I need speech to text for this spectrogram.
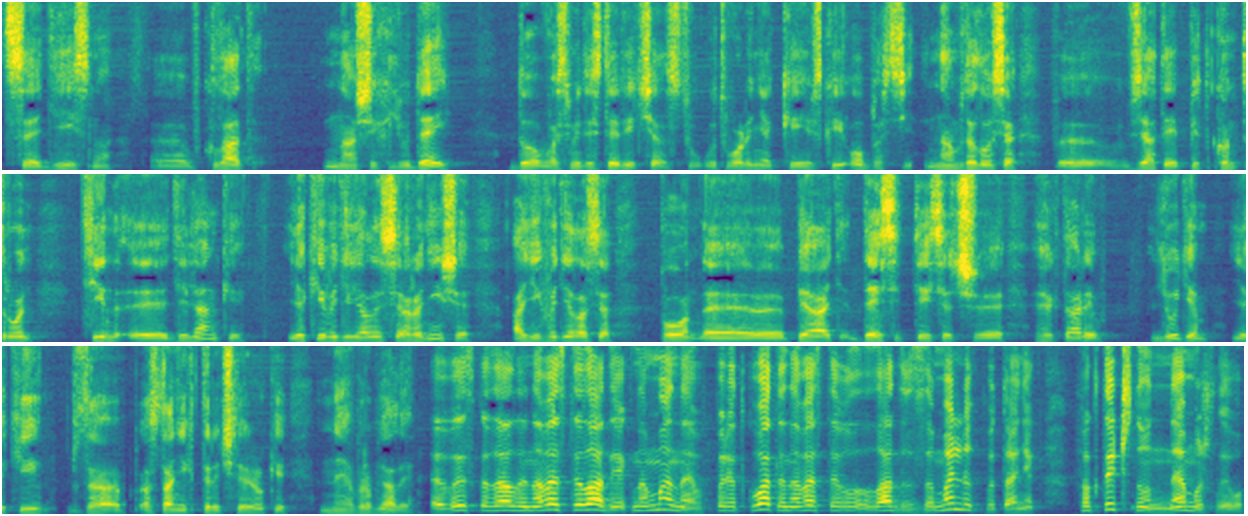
це дійсно е, вклад наших людей до 80-річчя утворення Київської області. Нам вдалося е, взяти під контроль ті е, ділянки, які виділялися раніше, а їх виділялося по е, 5-10 тисяч гектарів людям, які за останніх 3-4 роки не обробляли. Ви сказали навести лад, як на мене, впорядкувати, навести лад в земельних питаннях фактично неможливо.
